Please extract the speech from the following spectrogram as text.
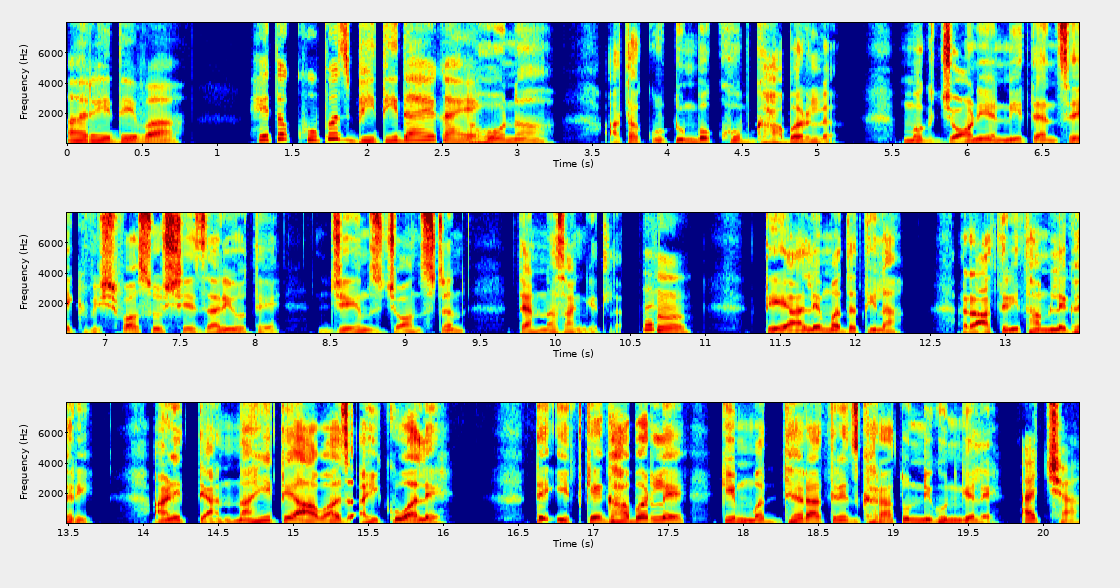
अरे देवा! हे तर खूपच भीतीदायक आहे. हो ना. आता कुटुंब खूप घाबरलं. मग जॉन यांनी त्यांचे एक विश्वासू शेजारी होते जेम्स जॉन्स्टन त्यांना सांगितलं. ते आले मदतीला. रात्री थांबले घरी आणि त्यांनाही ते आवाज ऐकू आले. ते इतके घाबरले की मध्यरात्रीच घरातून निघून गेले. अच्छा.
